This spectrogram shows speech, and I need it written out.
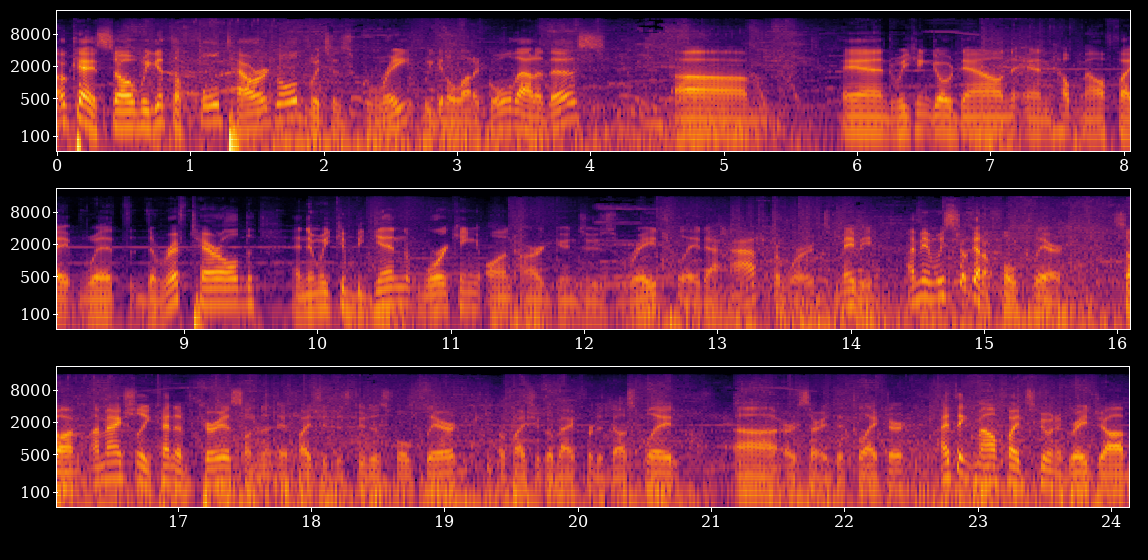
Okay, so we get the full tower gold, which is great. We get a lot of gold out of this. Um, and we can go down and help Malphite with the Rift Herald, and then we can begin working on our Guinsoo's Rage Blade afterwards, maybe. I mean, we still got a full clear, so I'm, I'm actually kind of curious on if I should just do this full clear, or if I should go back for the Duskblade, uh, or sorry, the Collector. I think Malphite's doing a great job.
